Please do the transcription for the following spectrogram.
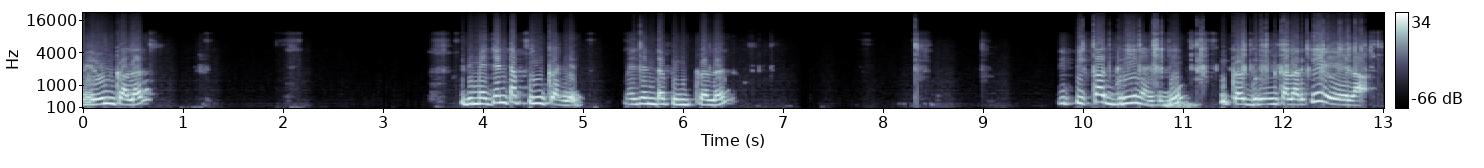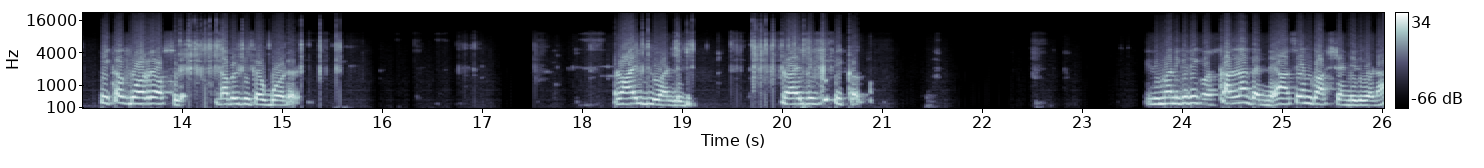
మెరూన్ కలర్ ఇది మెజెంటా పింక్ అండి. మెజెంటా పింక్ కలర్ ఇది పికాక్ గ్రీన్ అండి ఇది. పికాక్ గ్రీన్ కలర్కి ఇలా పికాక్ బార్డర్ వస్తుంది. Double peacock border royal blue అండి ఇది. రాయల్ బ్లూ కి పికాక్ ఇది మనకి ఇది కల్నాథ్ అండి. ఆ సేమ్ కాస్ట్ అండి ఇది కూడా.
